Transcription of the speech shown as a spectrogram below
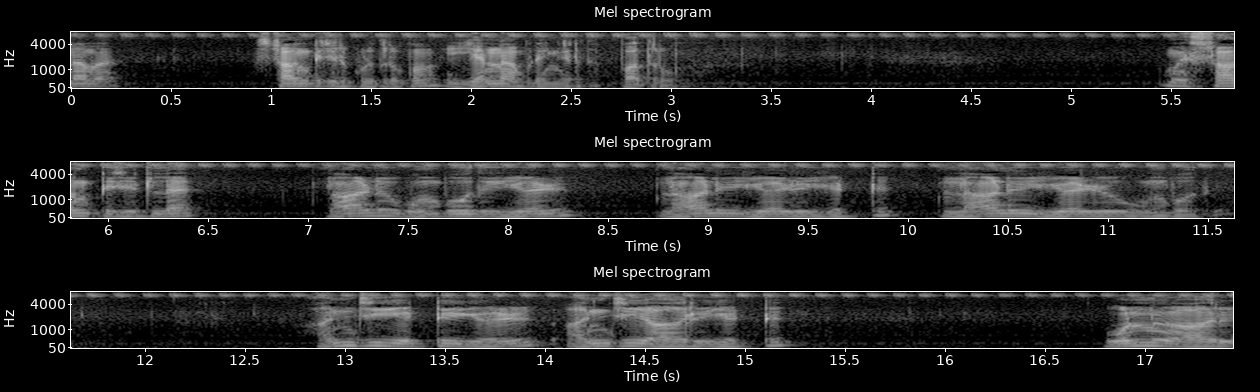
நாம் ஸ்ட்ராங் டிஜிட் கொடுத்துருக்கோம். என்ன அப்படிங்கிறத பார்த்துருவோம். ஸ்ட்ராங் டிஜிட்டில் நாலு ஒம்பது ஏழு நாலு ஏழு எட்டு நாலு ஏழு ஒம்பது. அஞ்சு எட்டு ஏழு அஞ்சு ஆறு எட்டு ஒன்று ஆறு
